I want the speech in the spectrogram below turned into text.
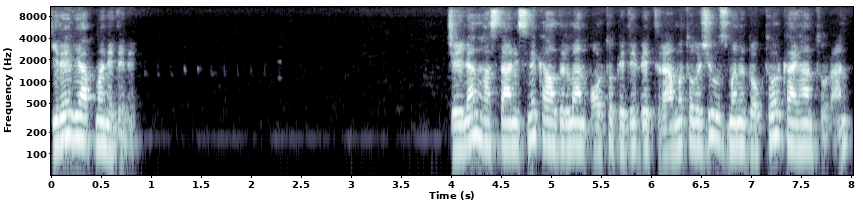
Grev yapma nedeni Ceylan Hastanesi'ne kaldırılan ortopedi ve travmatoloji uzmanı Doktor Kayhan Turan,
